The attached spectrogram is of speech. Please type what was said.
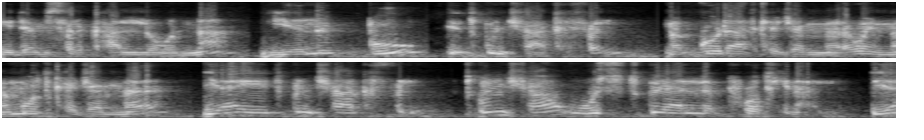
የደም ስር ካለው እና የልቡ የጡንቻ ክፍል መጎዳት ከጀመረ ወይም መሞት ከጀመረ ያ የጡንቻ ክፍል ጡንቻው ውስጡ ያለ ፕሮቲን አለ። ያ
